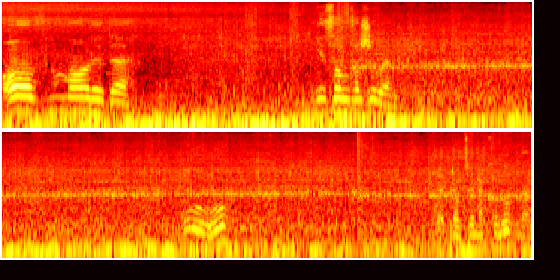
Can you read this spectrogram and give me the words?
O, w mordę. Nie zauważyłem. Uuu. Ja gram tutaj na kolumnach.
